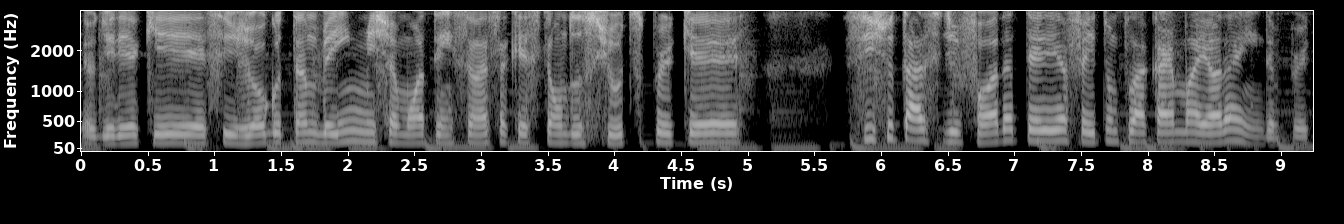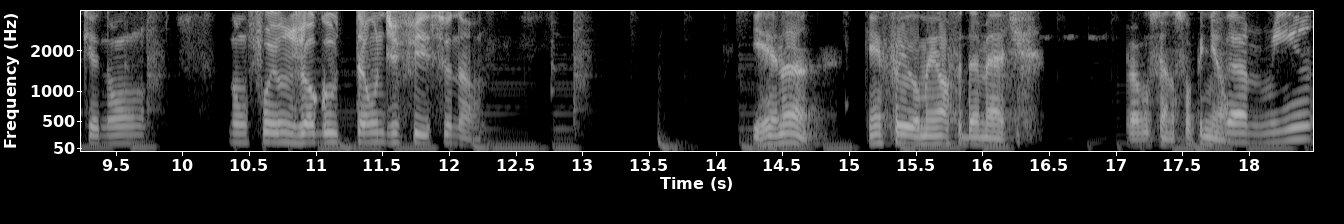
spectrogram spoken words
eu diria que esse jogo também me chamou a atenção essa questão dos chutes, porque se chutasse de fora teria feito um placar maior ainda, porque não, não foi um jogo tão difícil, não. E Renan, quem foi o man of the match? Para você, na sua opinião? Para mim,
